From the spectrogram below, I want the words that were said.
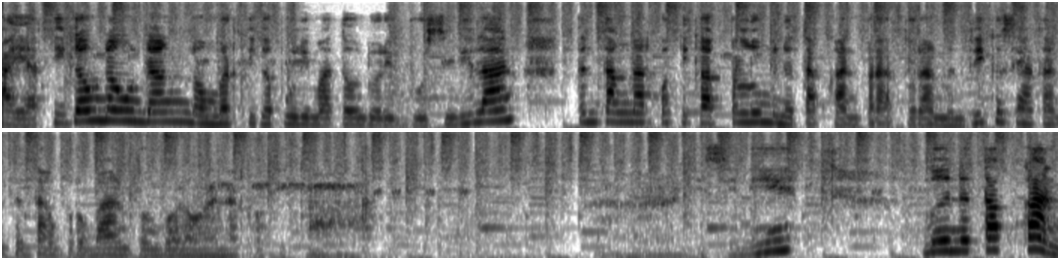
ayat 3 Undang-Undang Nomor 35 Tahun 2009 tentang narkotika perlu menetapkan peraturan Menteri Kesehatan tentang perubahan penggolongan narkotika. Nah, di sini menetapkan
